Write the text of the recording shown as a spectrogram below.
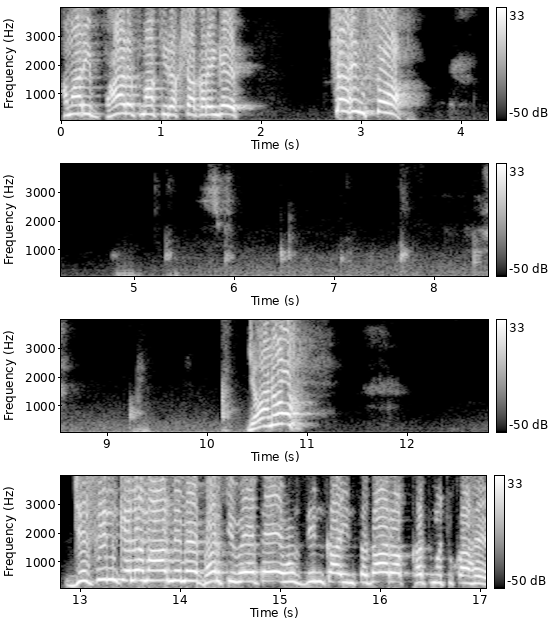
हमारी भारत माँ की रक्षा करेंगे। जय हिंद सर जवानों, जिस दिन केलम आर्मी में भर्ती हुए थे, उस दिन का इंतज़ार अब खत्म चुका है।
